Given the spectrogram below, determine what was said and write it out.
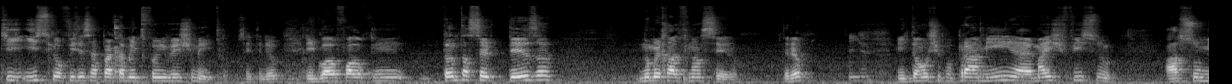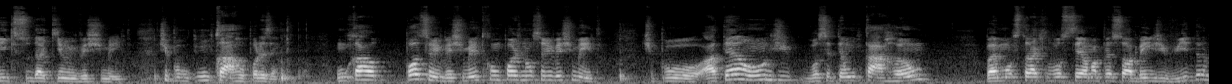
que isso que eu fiz nesse apartamento foi um investimento. Você entendeu? Igual eu falo com tanta certeza no mercado financeiro. Entendeu? Entendi. Então, tipo, pra mim é mais difícil assumir que isso daqui é um investimento. Tipo, um carro, por exemplo. Um carro pode ser um investimento, como pode não ser um investimento. Tipo, até onde você tem um carrão vai mostrar que você é uma pessoa bem de vida,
